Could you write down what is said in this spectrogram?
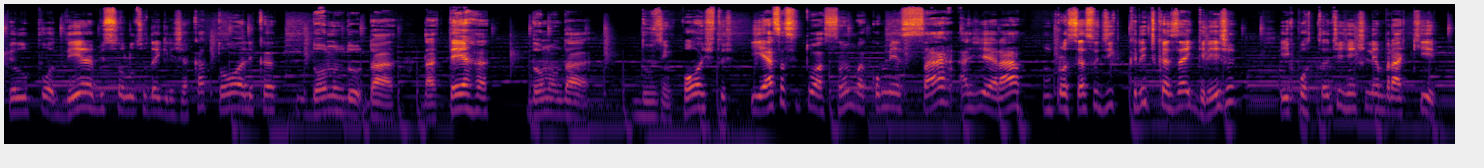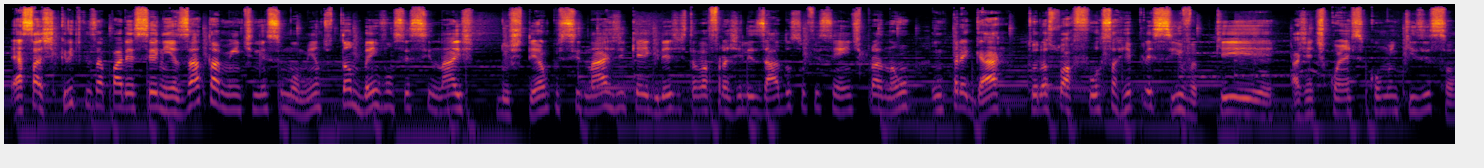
pelo poder absoluto da Igreja Católica, dono do, da, da terra, dono da, dos impostos, e essa situação vai começar a gerar um processo de críticas à Igreja É importante a gente lembrar que essas críticas aparecerem exatamente nesse momento também vão ser sinais dos tempos, sinais de que a igreja estava fragilizada o suficiente para não empregar toda a sua força repressiva, que a gente conhece como Inquisição.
